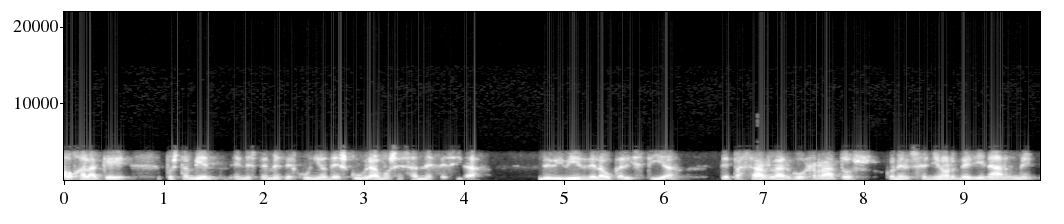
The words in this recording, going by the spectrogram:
Ojalá que, pues también en este mes de junio descubramos esa necesidad de vivir de la Eucaristía, de pasar largos ratos con el Señor, de llenarme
